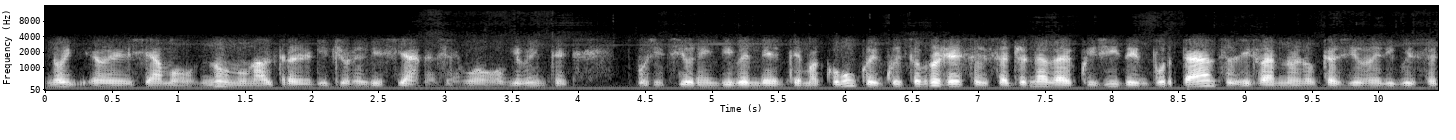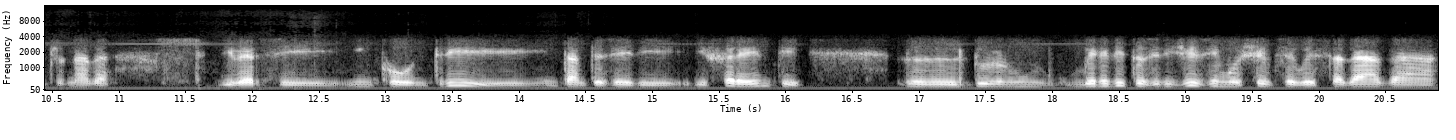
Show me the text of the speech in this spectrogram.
Noi eh, siamo non un'altra religione cristiana, siamo ovviamente posizione indipendente, ma comunque in questo processo questa giornata ha acquisito importanza, si fanno in occasione di questa giornata diversi incontri in tante sedi differenti. Benedetto XVI scelse questa data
